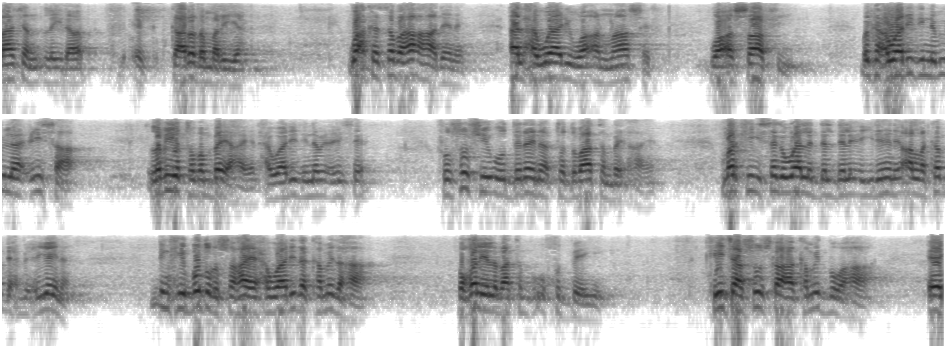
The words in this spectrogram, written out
bahashan la kaarada mariya. Wax kastaba ha ahaadeene alxawaari waa annaasir waa asaafi marka xawaaridii nabiyullaahi ciisa labiyo toban bay ahaayeen. Xawaaridii nabi ciise rusushii uu dirayna toddobaatan bay ahaayeen. Markii isaga waa la deldelay ay yidhaheen alla ka dhex bixiyeyna. Ninkii budrus ahaa ee xawaarida ahaa boqol iyo labaatan buu u khudbeeyey kii jaasuuska ahaa ka mid buu ahaa ee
